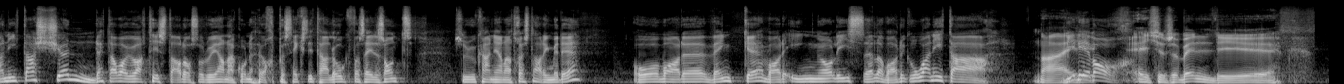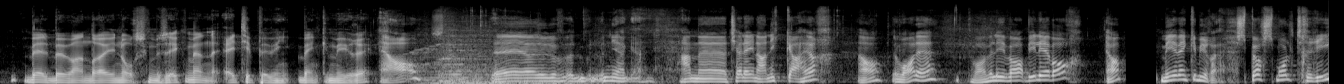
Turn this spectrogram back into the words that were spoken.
Anita Skjønn? Dette var jo artister da, som du gjerne kunne hørt på 60-tallet òg, for å si det sånt. Så du kan gjerne trøste deg med det. Og var det Wenche, var det Inger-Lise, eller var det Gro Anita? Nei, lever. jeg er ikke så veldig velbevandra i norsk musikk, men jeg tipper Wenche Myhre. Ja. Det, han eh, Kjell Einar nikka her. Ja, det var det. Det var vel. Vi lever. Ja. Med Wenche Myhre. Spørsmål tre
